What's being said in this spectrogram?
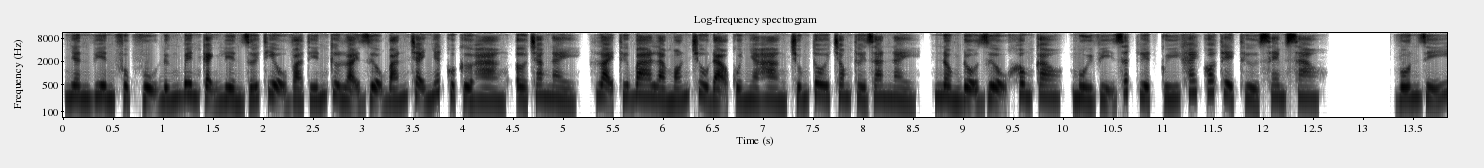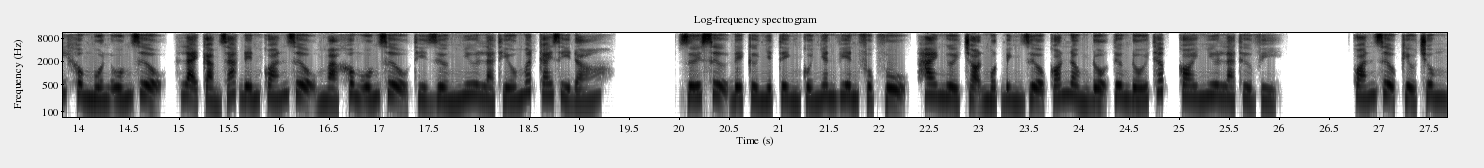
Nhân viên phục vụ đứng bên cạnh liền giới thiệu và tiến cử loại rượu bán chạy nhất của cửa hàng, ở trang này, loại thứ ba là món chủ đạo của nhà hàng chúng tôi trong thời gian này, nồng độ rượu không cao, mùi vị rất tuyệt quý khách có thể thử xem sao. Vốn dĩ không muốn uống rượu, lại cảm giác đến quán rượu mà không uống rượu thì dường như là thiếu mất cái gì đó. Dưới sự đề cử nhiệt tình của nhân viên phục vụ, hai người chọn một bình rượu có nồng độ tương đối thấp coi như là thử vị. Quán rượu kiểu chung,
